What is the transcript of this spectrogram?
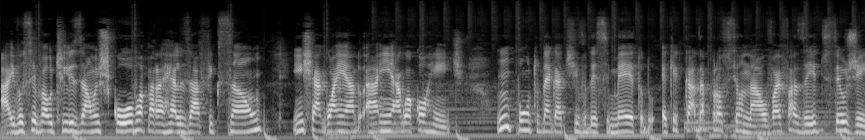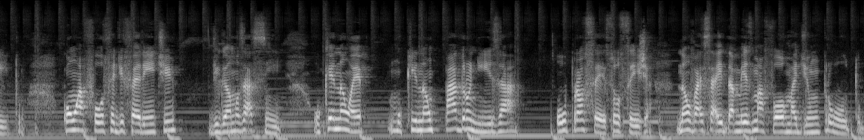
Aí você vai utilizar uma escova para realizar a ficção e enxaguar em água corrente. Um ponto negativo desse método é que cada profissional vai fazer de seu jeito, com uma força diferente, digamos assim, o que não é, o que não padroniza o processo, ou seja, não vai sair da mesma forma de um para o outro.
